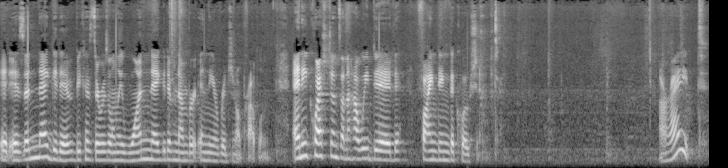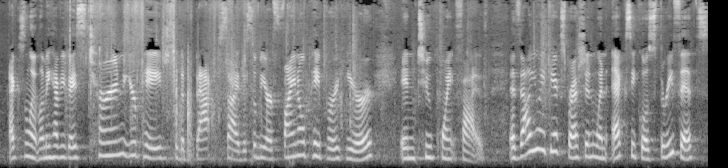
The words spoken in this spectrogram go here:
It is a negative because there was only one negative number in the original problem. Any questions on how we did finding the quotient? All right, excellent. Let me have you guys turn your page to the back side. This will be our final paper here in 2.5. Evaluate the expression when x equals 3 fifths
